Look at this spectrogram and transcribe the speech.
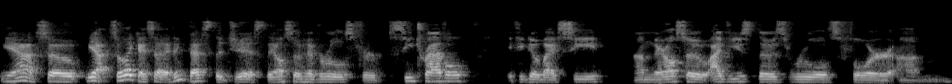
yeah, so yeah, so like I said, I think that's the gist. They also have rules for sea travel if you go by sea. Um, they're also I've used those rules for um,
